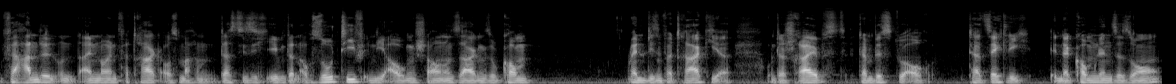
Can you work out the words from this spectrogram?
verhandeln und einen neuen Vertrag ausmachen, dass die sich eben dann auch so tief in die Augen schauen und sagen: So, komm, wenn du diesen Vertrag hier unterschreibst, dann bist du auch tatsächlich in der kommenden Saison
